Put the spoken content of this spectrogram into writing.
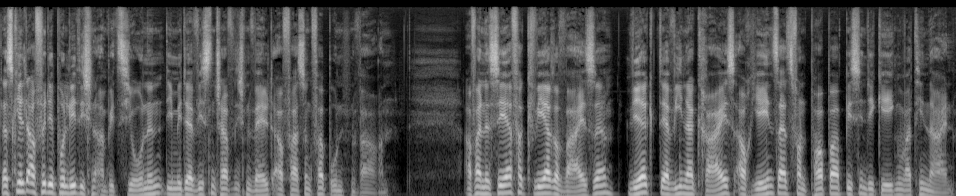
Das gilt auch für die politischen Ambitionen, die mit der wissenschaftlichen Weltauffassung verbunden waren. Auf eine sehr verquere Weise wirkt der Wiener Kreis auch jenseits von Popper bis in die Gegenwart hinein.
